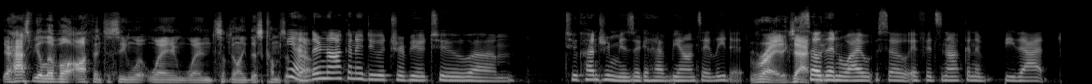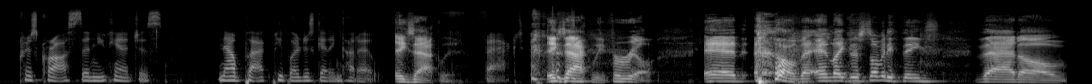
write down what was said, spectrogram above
there has to be a level of authenticity when when, when something like this comes about. Yeah, about. they're not going to do a tribute to um, to country music and have Beyonce lead it. right, exactly. So then why? So if it's not going to be that crisscross, then you can't just now black people are just getting cut out. exactly. Fact. exactly for real and oh man and like there's so many things that um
